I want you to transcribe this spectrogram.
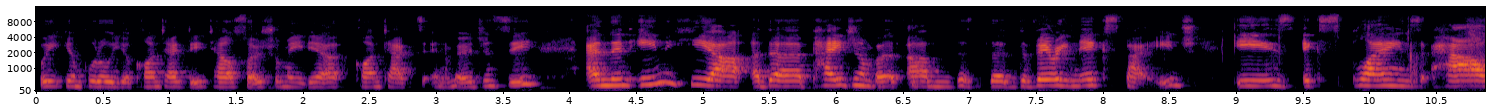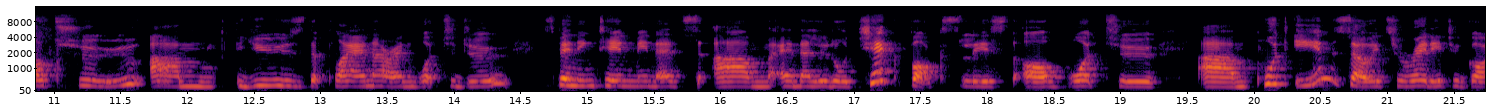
where you can put all your contact details, social media, contacts, and emergency. And then in here, the page number, um, the, the, the very next page is explains how to um, use the planner and what to do, spending 10 minutes um, and a little checkbox list of what to um, put in so it's ready to go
